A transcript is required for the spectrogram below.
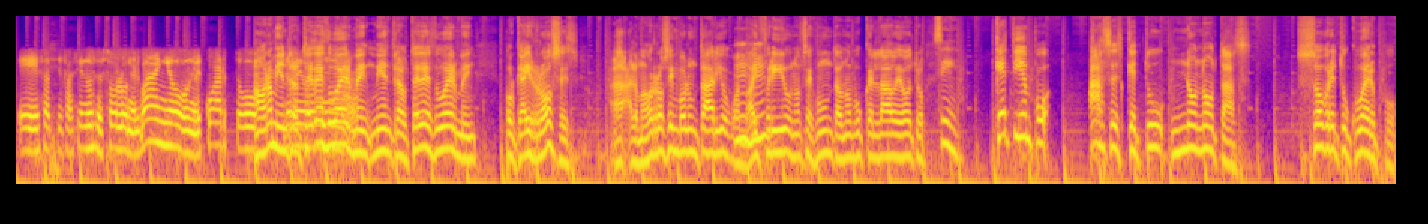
eh, satisfaciéndose solo en el baño o en el cuarto. Ahora, mientras No ustedes nada. duermen, mientras ustedes duermen, porque hay roces, a, a lo mejor roce involuntario, cuando hay frío, uno se junta, uno busca el lado de otro. Sí. ¿Qué tiempo haces que tú no notas sobre tu cuerpo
